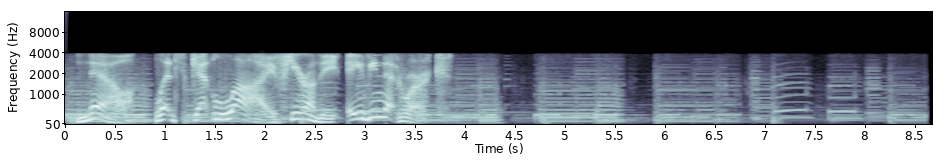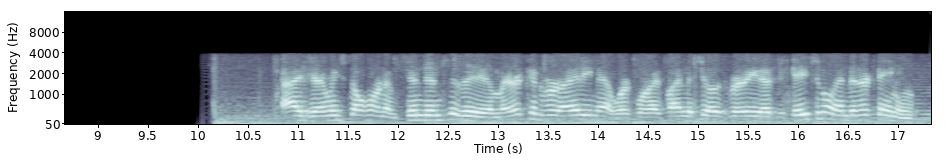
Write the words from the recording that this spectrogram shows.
Now, let's get live here on the AV Network. Hi, Jeremy Stillhorn. I'm tuned into the American Variety Network where I find the shows very educational and entertaining.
